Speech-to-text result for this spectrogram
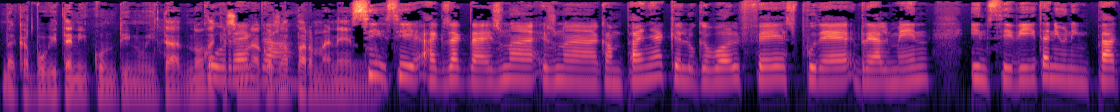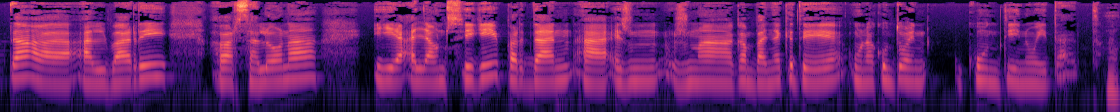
de que pugui tenir continuïtat, no? Correcte. de que sigui una cosa permanent. Sí, no? sí, exacte. És una, és una campanya que el que vol fer és poder realment incidir, tenir un impacte a, al barri, a Barcelona i allà on sigui. Per tant, eh, és, un, és una campanya que té una continuïtat. Mm.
